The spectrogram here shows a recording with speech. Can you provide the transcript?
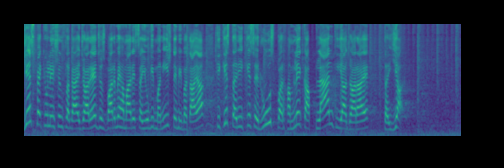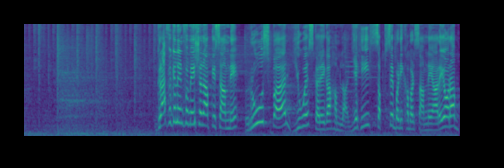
यह स्पेकुलेशंस लगाए जा रहे हैं जिस बारे में हमारे सहयोगी मनीष ने भी बताया कि किस तरीके से रूस पर हमले का प्लान किया जा रहा है तैयार। ग्राफिकल इंफॉर्मेशन आपके सामने, रूस पर यूएस करेगा हमला। यही सबसे बड़ी खबर सामने आ रही है और अब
